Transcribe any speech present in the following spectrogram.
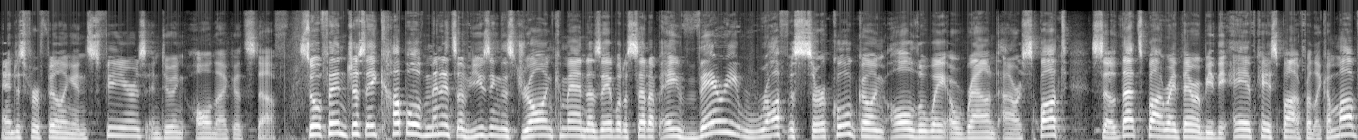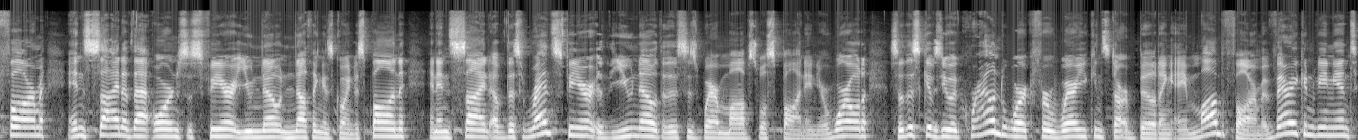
and just for filling in spheres and doing all that good stuff. So within just a couple of minutes of using this drawing command, I was able to set up a very rough circle going all the way around our spot. So that spot right there would be the AFK spot for like a mob farm. Inside of that orange sphere, you know nothing is going to spawn. And inside of this red sphere, you know that this is where mobs will spawn in your world. So this gives you a groundwork for where you can start building a mob farm. Very convenient.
